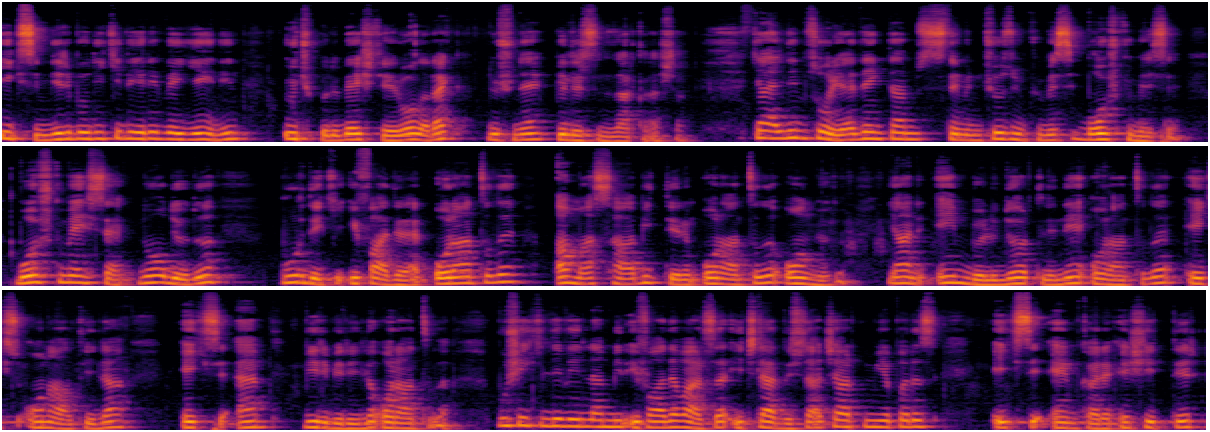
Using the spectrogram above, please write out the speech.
x'in 1 bölü 2 değeri ve y'nin 3 bölü 5 değeri olarak düşünebilirsiniz arkadaşlar. Geldiğim soruya denklem sisteminin çözüm kümesi boş kümesi. Boş küme ise ne oluyordu? Buradaki ifadeler orantılı ama sabit terim orantılı olmuyordu. Yani m bölü 4 ile ne orantılı? Eksi 16 ile eksi m birbiriyle orantılı. Bu şekilde verilen bir ifade varsa içler dışlar çarpımı yaparız. Eksi m kare eşittir.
